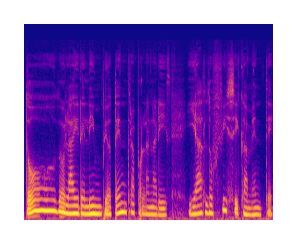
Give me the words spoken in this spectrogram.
todo el aire limpio te entra por la nariz y hazlo físicamente.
